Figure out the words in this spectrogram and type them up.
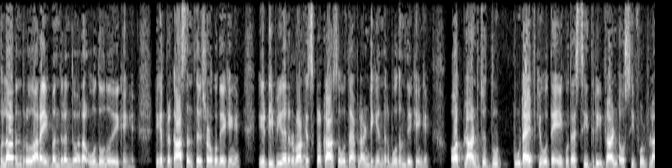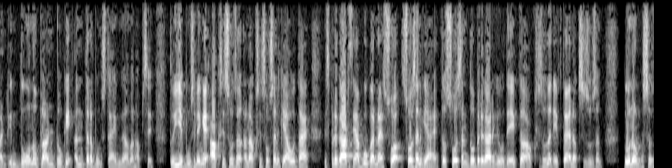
खुला रंध्र द्वारा एक बंद रंध्र द्वारा वो दोनों देखेंगे। ठीक है, प्रकाश संश्लेषण को देखेंगे। एटीपी का निर्माण किस प्रकार से होता है? प्लांट के अंदर, वो हम देखेंगे। और प्लांट जो टू टाइप के होते हैं, एक होता है सी थ्री प्लांट और सी फोर प्लांट इन दोनों प्लांटों के अंतर पूछता है एग्जामर आपसे। तो ये पूछ लेंगे ऑक्सी ऑक्सीशोषण अनऑक्सीशोषण क्या होता है? इस प्रकार से आपको करना है श्वसन क्या है? तो श्वसन दो प्रकार के होते हैं। एक तो ऑक्सीशोषण एक तो अनऑक्सीशोषण दोनों,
